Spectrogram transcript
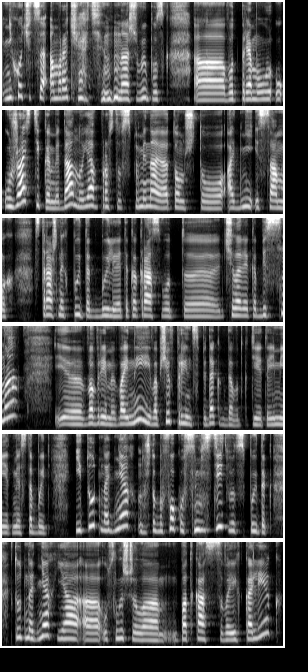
Не хочется омрачать наш выпуск э, вот прямо ужастиками, да, но я просто вспоминаю о том, что одни из самых страшных пыток были это как раз вот э, человека без сна, э, во время войны и вообще в принципе, да, когда вот где это имеет место быть. И тут на днях, ну, чтобы фокус сместить вот с пыток, тут на днях я э, услышала подкаст своих коллег,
